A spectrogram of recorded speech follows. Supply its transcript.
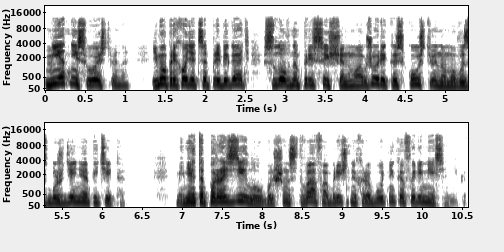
Нет, не свойственно. Ему приходится прибегать, словно присыщенному обжоре, к искусственному возбуждению аппетита. Меня это поразило у большинства фабричных работников и ремесленников.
